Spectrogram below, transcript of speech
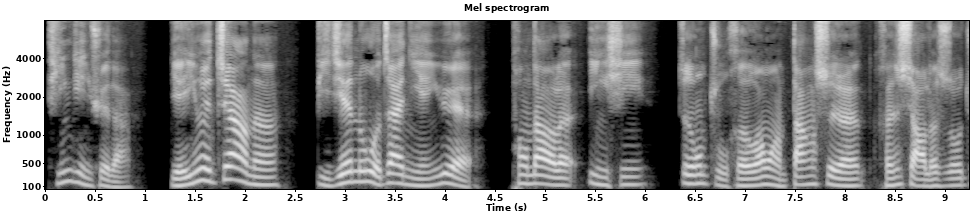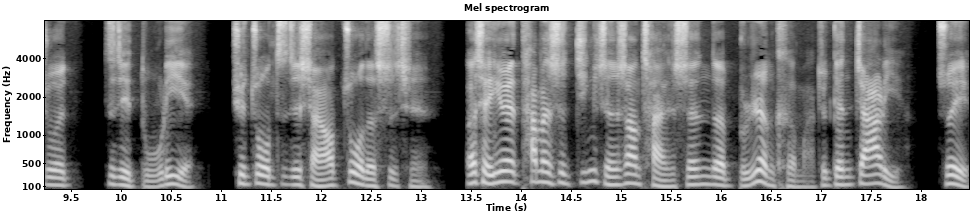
听进去的。也因为这样呢，比肩如果在年月碰到了印星。这种组合往往当事人很小的时候就会自己独立去做自己想要做的事情，而且因为他们是精神上产生的不认可嘛，就跟家里，所以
